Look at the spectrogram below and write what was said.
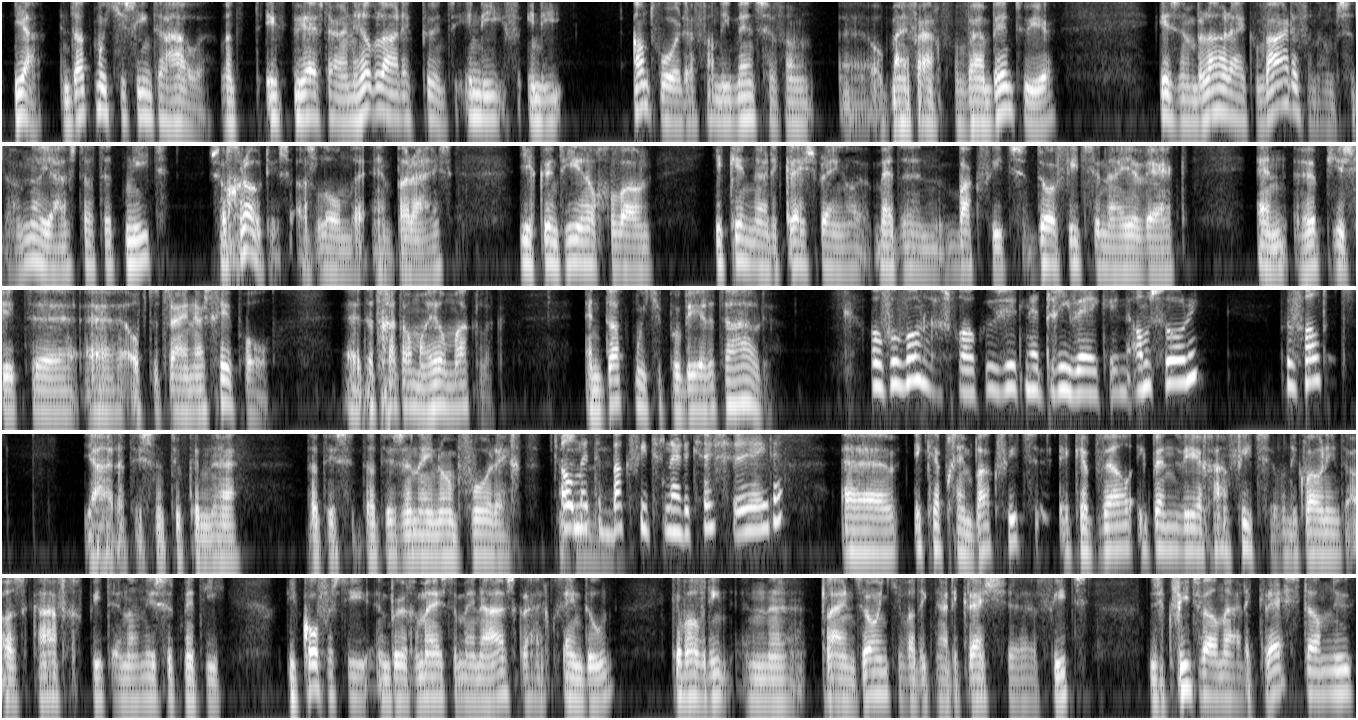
Ja, en dat moet je zien te houden. Want ik, u heeft daar een heel belangrijk punt. In die, in die antwoorden van die mensen van, uh, op mijn vraag van waarom bent u hier... is een belangrijke waarde van Amsterdam. Nou juist dat het niet zo groot is als Londen en Parijs. Je kunt hier nog gewoon je kind naar de crash brengen met een bakfiets... doorfietsen naar je werk. En hup, je zit uh, uh, op de trein naar Schiphol. dat gaat allemaal heel makkelijk. En dat moet je proberen te houden. Over wonen gesproken, u zit net drie weken in de Amstwoning. Bevalt het? Ja, dat is natuurlijk een dat is, dat is een enorm voorrecht. Al met de bakfiets naar de crash gereden? Uh, ik heb geen bakfiets. Ik, heb wel, ik ben weer gaan fietsen. Want ik woon in het Oosterhavengebied. En dan is het met die, die koffers die een burgemeester mee naar huis krijgt... geen doen. Ik heb bovendien een uh, klein zoontje wat ik naar de crash uh, fiets. Dus ik fiets wel naar de crash dan nu.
